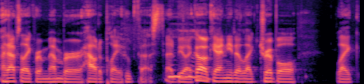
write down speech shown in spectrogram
I'd have to like remember how to play Hoop Fest. I'd be Mm-hmm. like, oh, okay, I need to like dribble, like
